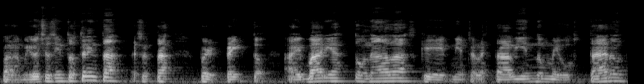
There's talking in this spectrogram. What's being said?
Para 1830 eso está perfecto. Hay varias tonadas que mientras la estaba viendo me gustaron,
